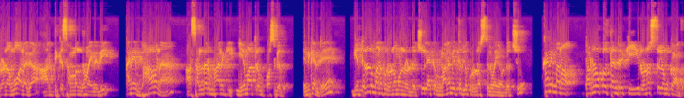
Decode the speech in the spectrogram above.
రుణము అనగా ఆర్థిక సంబంధమైనది అనే భావన ఆ సందర్భానికి ఏమాత్రం పొసగదు. ఎందుకంటే ఇతరులు మనకు రుణం ఉండొచ్చు లేక మనం ఇతరులకు రుణస్థులమై ఉండొచ్చు కానీ మనం పరలోక తండ్రికి రుణస్థులము కాదు.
